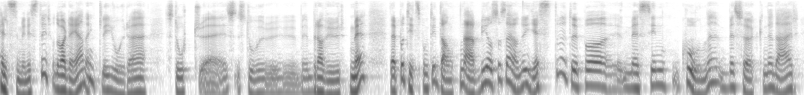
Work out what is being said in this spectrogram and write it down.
helseminister, og det var det han egentlig gjorde stort, eh, stor bravur med. Det er på tidspunktet i Downton Abbey også, så er han jo gjest vet du, på, med sin kone, besøkende der eh,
